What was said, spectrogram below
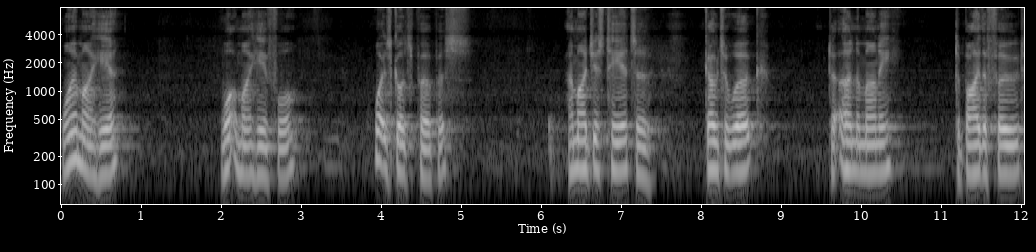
why am I here? What am I here for? What is God's purpose? Am I just here to go to work, to earn the money, to buy the food,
